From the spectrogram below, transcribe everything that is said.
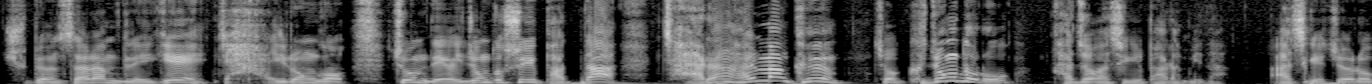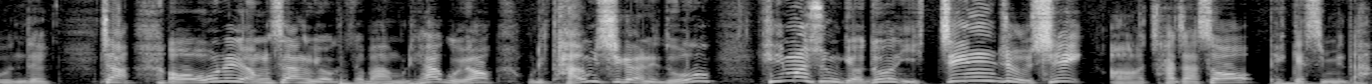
주변 사람들에게 자 이런 거 좀 내가 이 정도 수익 봤다. 자랑할 만큼 저 그 정도로 가져가시길 바랍니다. 아시겠죠, 여러분들? 자, 어, 오늘 영상 여기서 마무리하고요. 우리 다음 시간에도 힘을 숨겨둔 이 찐 주식 어, 찾아서 뵙겠습니다.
